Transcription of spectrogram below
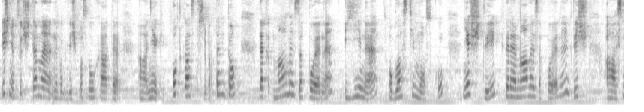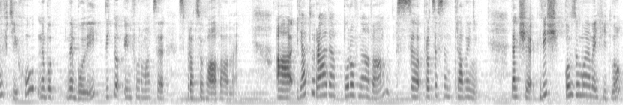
když něco čteme nebo když posloucháte nějaký podcast, třeba tento, tak máme zapojené jiné oblasti mozku, než ty, které máme zapojené, když a, jsme v tichu nebo neboli tyto informace zpracováváme. A já to ráda porovnávám s procesem travení. Takže když konzumujeme jídlo,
